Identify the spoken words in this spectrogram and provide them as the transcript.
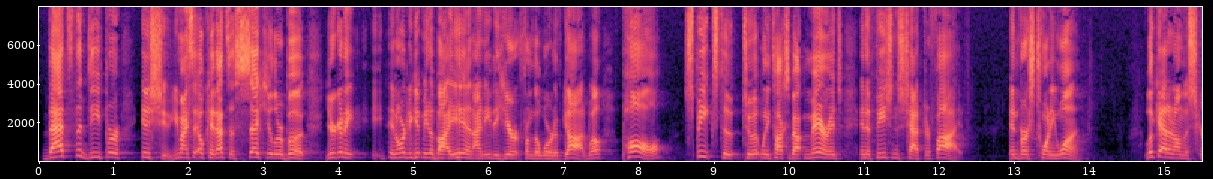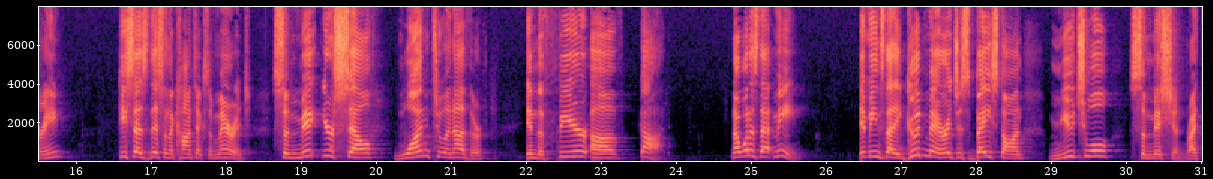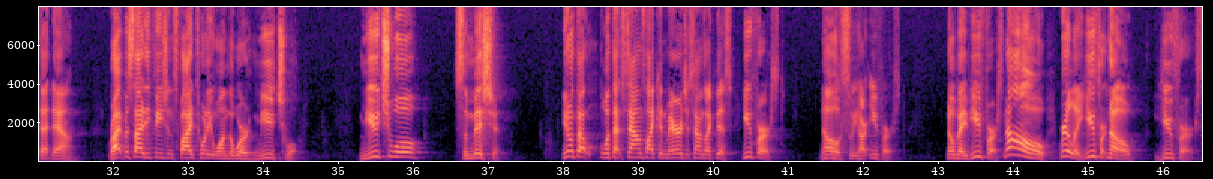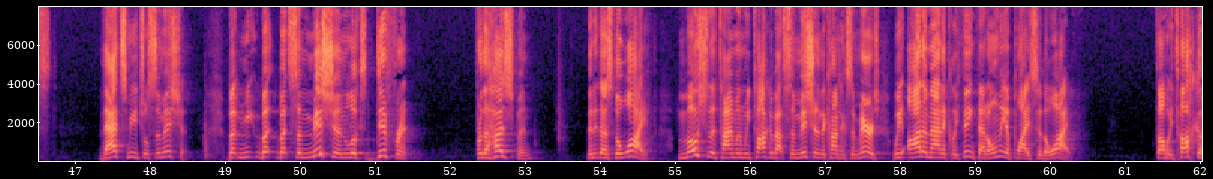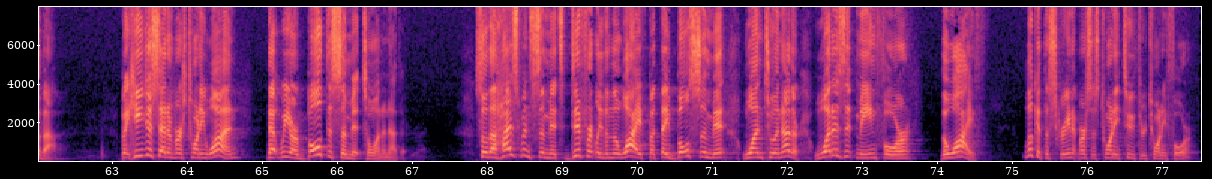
That's the deeper issue. You might say, okay, that's a secular book. You're going to, in order to get me to buy in, I need to hear it from the Word of God. Well, Paul speaks to, to it when he talks about marriage in Ephesians chapter 5, in verse 21. Look at it on the screen. He says this in the context of marriage Submit yourself one to another in the fear of God. Now, what does that mean? It means that a good marriage is based on mutual submission. Write that down. Right beside Ephesians 5:21 the word mutual. Mutual submission. You know what that, what that sounds like in marriage? It sounds like this. You first. No, sweetheart, you first. No, babe, you first. No, really, you first. No, you first. That's mutual submission. But, but, but submission looks different for the husband than it does the wife. Most of the time, when we talk about submission in the context of marriage, we automatically think that only applies to the wife. That's all we talk about. But he just said in verse 21 that we are both to submit to one another. So the husband submits differently than the wife, but they both submit one to another. What does it mean for the wife? Look at the screen at verses 22 through 24.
